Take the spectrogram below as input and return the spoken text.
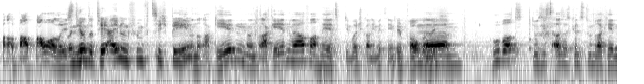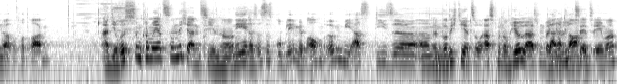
Ba ba Bauerrüstung. Und hier der T51B. und Raketen und Raketenwerfer. Nee, jetzt, den wollte ich gar nicht mitnehmen. Den brauchen wir nicht. Ähm, Hubert, du siehst aus, als könntest du einen Raketenwerfer vertragen. Ah, die Rüstung können wir jetzt noch nicht anziehen, ha? Nee, das ist das Problem. Wir brauchen irgendwie erst diese. Ähm, Dann würde ich die jetzt auch erstmal noch hier lassen, weil Ja, hier liegt sie jetzt eh mal.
